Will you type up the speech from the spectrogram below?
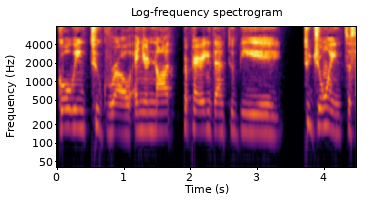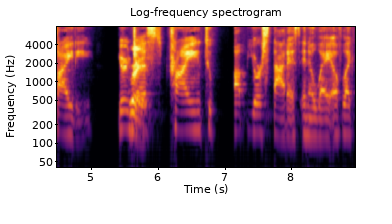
going to grow and you're not preparing them to be to join society you're Right. just trying to up your status in a way of like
